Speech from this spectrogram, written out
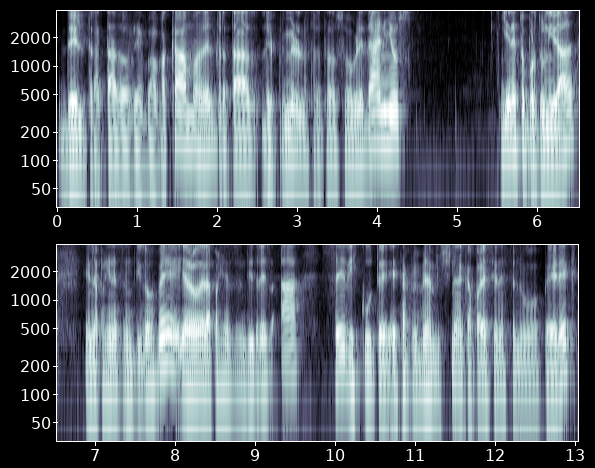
del tratado de Baba Kama, del, tratado, del primero de los tratados sobre daños. Y en esta oportunidad, en la página 62b y a lo de la página 63a, se discute esta primera Mishnah que aparece en este nuevo Perek,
